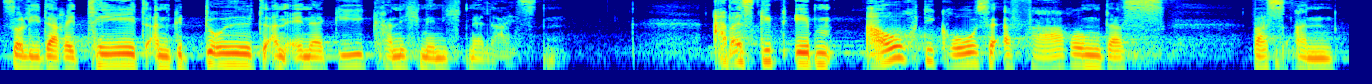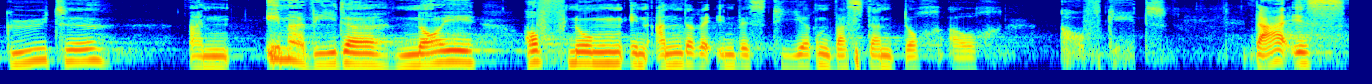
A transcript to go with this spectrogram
Solidarität, an Geduld, an Energie kann ich mir nicht mehr leisten. Aber es gibt eben auch die große Erfahrung, dass was an Güte, an immer wieder neu Hoffnung in andere investieren, was dann doch auch aufgeht. Da ist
